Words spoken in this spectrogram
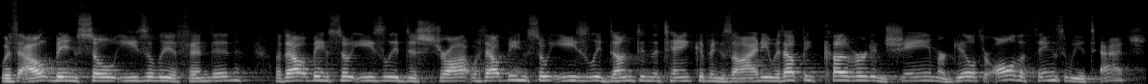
without being so easily offended, without being so easily distraught, without being so easily dunked in the tank of anxiety, without being covered in shame or guilt or all the things that we attach?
